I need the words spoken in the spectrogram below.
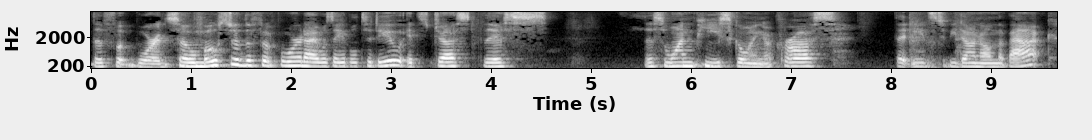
the footboard. So most of the footboard I was able to do, it's just this, this one piece going across that needs to be done on the back.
